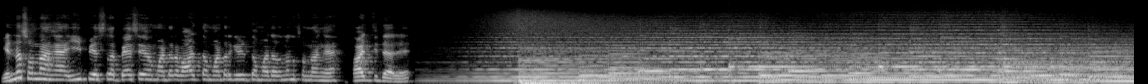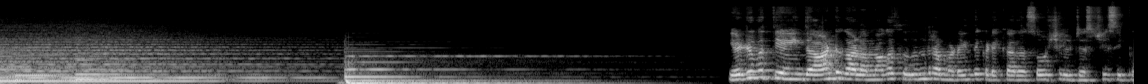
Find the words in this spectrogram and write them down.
என்ன சொன்னாங்க? இபிஎஸ்ல பேசவே மாட்டாரு வாழ்த்த மாட்டாரு கிழ்த்த மாட்டாருன்னு சொன்னாங்க? வாழ்த்திட்டாரு. எழுபத்தி ஐந்து ஆண்டு காலமாக சுதந்திரம் அடைந்து கிடைக்காத சோசியல் ஜஸ்டிஸ் இப்போ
